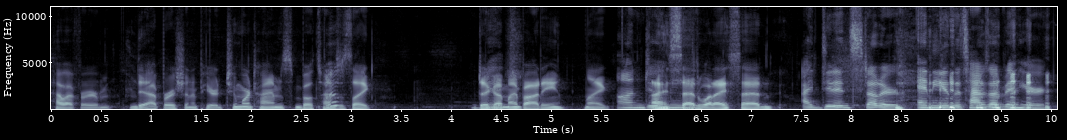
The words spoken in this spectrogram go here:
However, the apparition appeared two more times. Both times it's like, dig up my body. Like, Undo I me. said what I said. I didn't stutter any of the times I've been here.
